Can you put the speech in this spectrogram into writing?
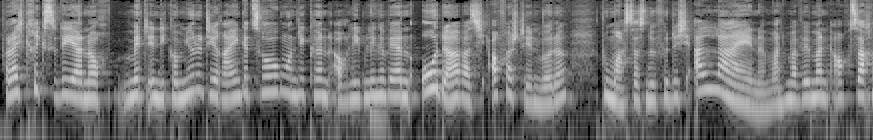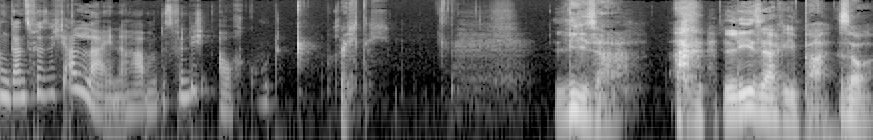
Vielleicht kriegst du die ja noch mit in die Community reingezogen und die können auch Lieblinge werden. Oder, was ich auch verstehen würde, du machst das nur für dich alleine. Manchmal will man auch Sachen ganz für sich alleine haben und das finde ich auch gut. Richtig. Lisa. Lisa Rieper. So,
